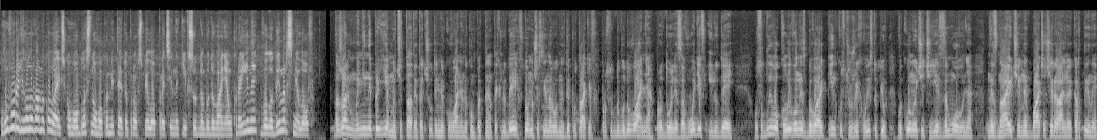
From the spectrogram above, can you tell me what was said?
говорить голова Миколаївського обласного комітету профспілок працівників суднобудування України Володимир Смілов. На жаль, мені неприємно читати та чути міркування некомпетентних людей, в тому числі народних депутатів, про суднобудування, про долі заводів і людей. Особливо, коли вони збивають пінку з чужих виступів, виконуючи чиєсь замовлення, не знаючи, не бачачи реальної картини,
